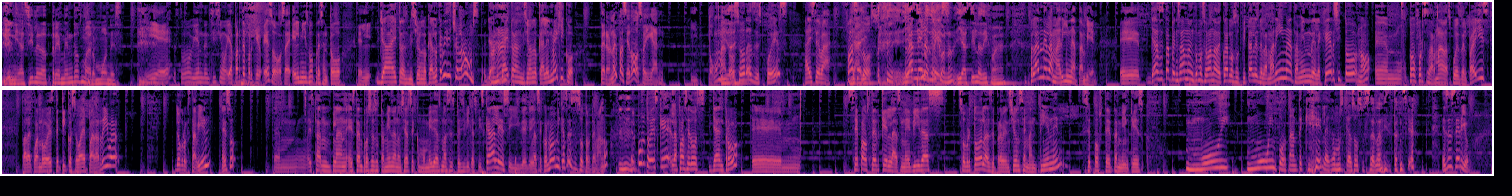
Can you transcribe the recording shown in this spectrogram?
y ni así le da tremendos marmones. Sí, eh, estuvo bien densísimo. Y aparte porque eso, o sea, él mismo presentó el ya hay transmisión local, lo que había dicho la OMS, ya, hay transmisión local en México, pero no hay fase 2, oigan. Y toma, Y- 12 horas después, ahí se va. Fase Ya, y- 2. y Plan así de lo L3. dijo, ¿no? Y así lo dijo, ajá. Plan de la Marina también. Eh, ya se está pensando en cómo se van a adecuar los hospitales de la Marina, también del Ejército, ¿no? Em, todo Fuerzas Armadas, pues, del país, para cuando este pico se vaya para arriba. Yo creo que está bien, eso. Em, está en plan, está en proceso también de anunciarse como medidas más específicas fiscales y de las económicas, ese es otro tema, ¿no? El punto es que la fase 2 ya entró. em, sepa usted que las medidas, sobre todo las de prevención, se mantienen. Sepa usted también que es muy, muy importante que le hagamos caso a Susana a distancia. Es en serio.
